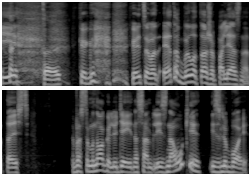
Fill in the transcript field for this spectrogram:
И как говорится, вот это было тоже полезно. То есть просто много людей, на самом деле, из науки, из любой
